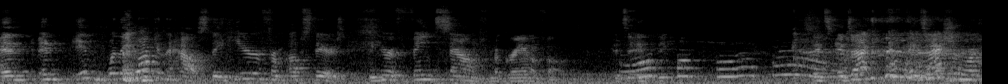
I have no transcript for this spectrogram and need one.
And and in, when they walk in the house, they hear from upstairs. They hear a faint sound from a gramophone. It's it, it's it's, act, it's actually more.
